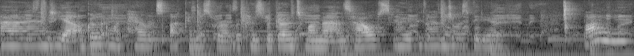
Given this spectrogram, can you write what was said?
And yeah I'm gonna let my parents back in this room because we're going to my nan's house. I hope you guys enjoy this video. Bye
